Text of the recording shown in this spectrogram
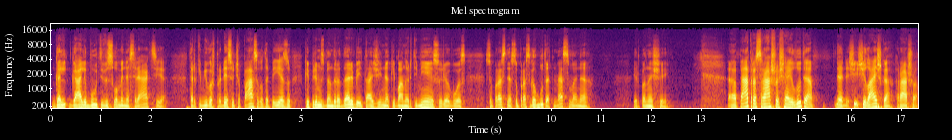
gal, gali būti visuomenės reakcija. Tarkim, jeigu aš pradėsiu čia pasakoti apie Jėzų, kaip prims bendradarbiai tą žinią, kaip mano artimieji sureaguos, supras, nesupras, galbūt atmes mane ir panašiai. E, Petras rašo šią eilutę, šį, šį laišką rašo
